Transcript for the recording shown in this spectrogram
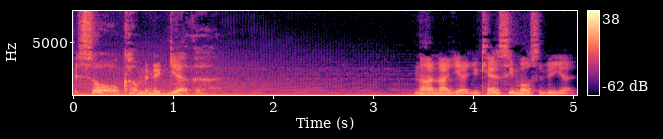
It's all coming together. Nah, not yet. You can't see most of it yet.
